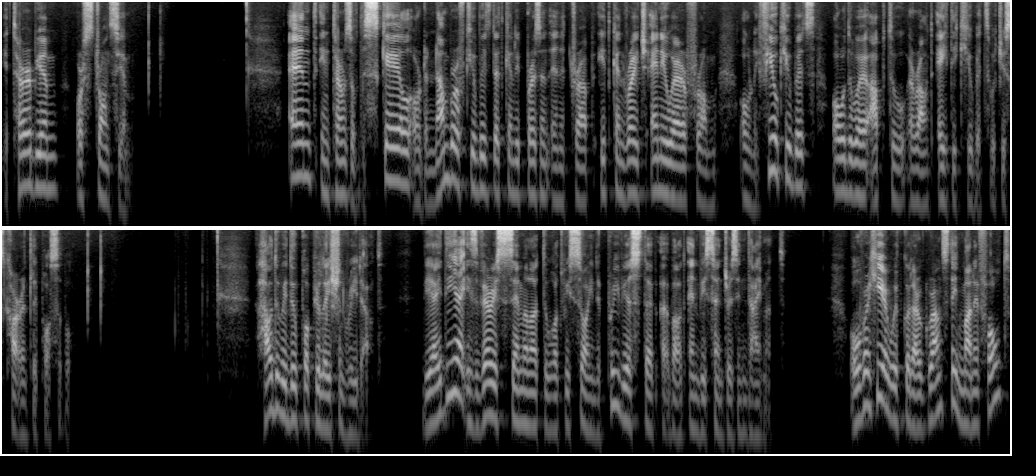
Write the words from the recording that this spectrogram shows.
ytterbium, or strontium. And in terms of the scale or the number of qubits that can be present in a trap, it can range anywhere from only few qubits all the way up to around 80 qubits, which is currently possible. How do we do population readout? The idea is very similar to what we saw in the previous step about NV centers in diamond. Over here, we've got our ground state manifold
